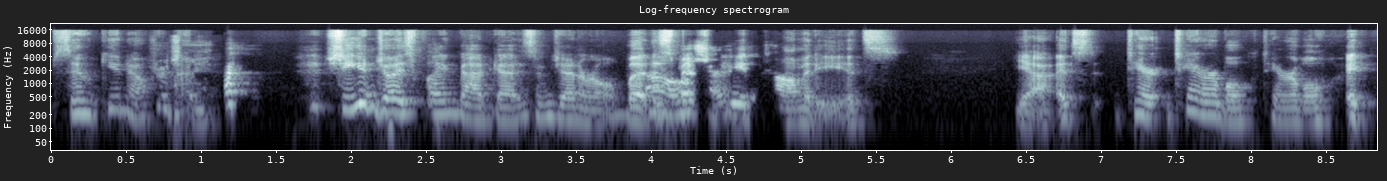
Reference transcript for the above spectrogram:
so you know, she enjoys playing bad guys in general, but Oh, especially okay. in comedy, it's yeah, it's ter- terrible, terrible white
